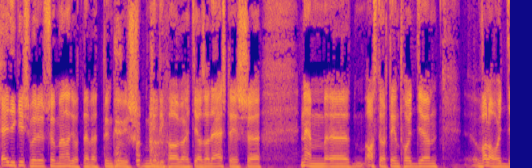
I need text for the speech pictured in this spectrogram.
egyik ismerősömmel nagyot nevettünk, ő is mindig hallgatja az adást, és nem, az történt, hogy valahogy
